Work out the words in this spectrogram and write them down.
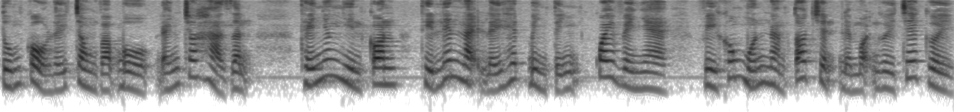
túm cổ lấy chồng và bồ đánh cho hả giận. Thế nhưng nhìn con thì Liên lại lấy hết bình tĩnh, quay về nhà vì không muốn làm to chuyện để mọi người chê cười.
